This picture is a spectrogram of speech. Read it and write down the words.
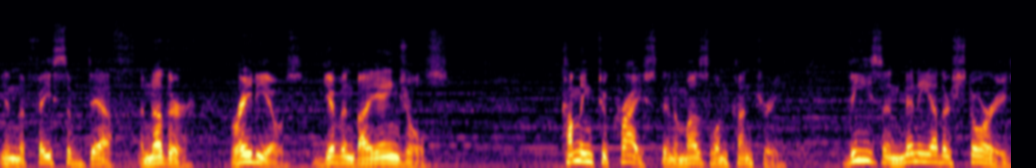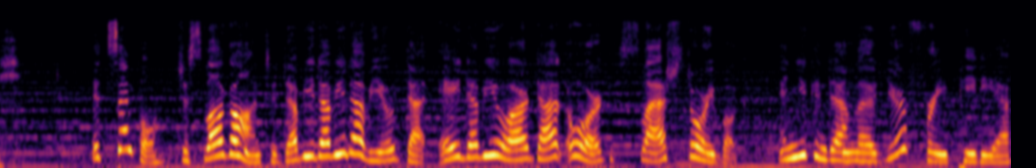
In the Face of Death, another, Radios Given by Angels, Coming to Christ in a Muslim Country. These and many other stories It's simple. Just log on to www.awr.org slash storybook and you can download your free PDF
